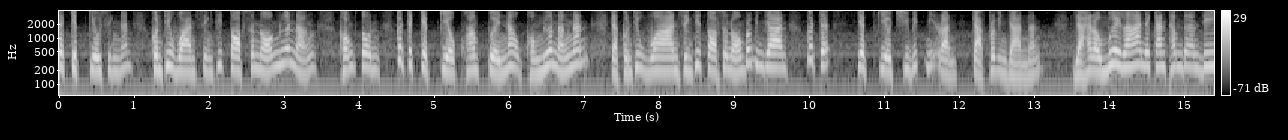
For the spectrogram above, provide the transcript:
จะเก็บเกี่ยวสิ่งนั้น คนที่หวานสิ่งที่ตอบสนองเนื้อหนังของตนก็จะเก็บเกี่ยวความเปื่อยเน่าของเนื้อหนังนั้น แต่คนที่หวานสิ่งที่ตอบสนองพระวิญญาณก็จะเก็บเกี่ยวชีวิตนิรันดร์จากพระวิญญาณนั้น อย่าให้เราเมื่อยล้าในการทำงานดี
